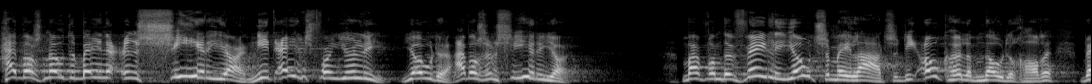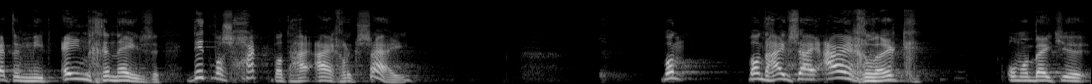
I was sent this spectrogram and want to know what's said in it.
Hij was notabene een Syriër, niet eens van jullie, Joden. Hij was een Syriër. Maar van de vele Joodse melaatsen die ook hulp nodig hadden, werd er niet één genezen. Dit was hard wat hij eigenlijk zei. Want, want hij zei eigenlijk, om een beetje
